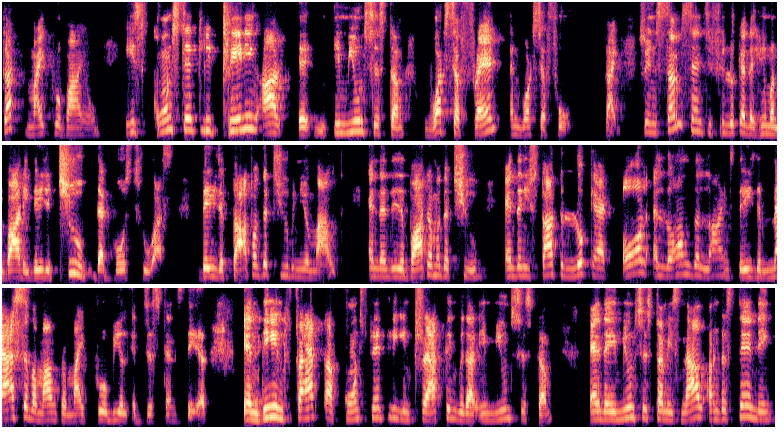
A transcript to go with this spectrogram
gut microbiome is constantly training our uh, immune system what's a friend and what's a foe, right? So, in some sense, if you look at the human body, there is a tube that goes through us. There is a top of the tube in your mouth, and then there's the bottom of the tube and then you start to look at all along the lines there is a massive amount of microbial existence there and they in fact are constantly interacting with our immune system and the immune system is now understanding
